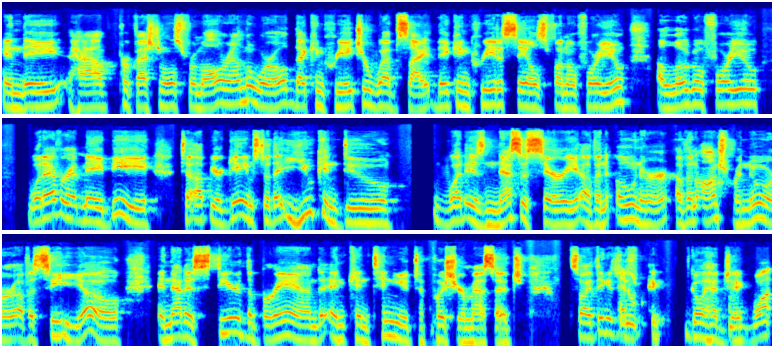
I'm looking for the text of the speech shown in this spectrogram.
and they have professionals from all around the world that can create your website. They can create a sales funnel for you, a logo for you, whatever it may be to up your game so that you can do what is necessary of an owner, of an entrepreneur, of a CEO, and that is steer the brand and continue to push your message. So I think it's just, and go ahead, Jake. One,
